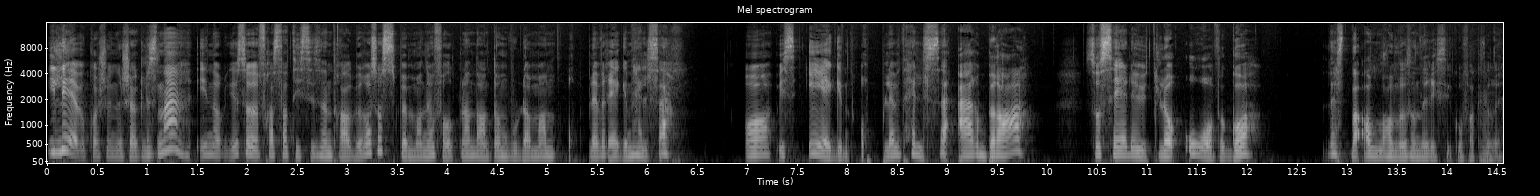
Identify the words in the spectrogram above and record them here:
I levekårsundersøkelsene i Norge så fra Statistisk sentralbyrå så spør man jo folk bl.a. om hvordan man opplever egen helse. Og hvis egenopplevd helse er bra, så ser det ut til å overgå nesten alle andre sånne risikofaktorer.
